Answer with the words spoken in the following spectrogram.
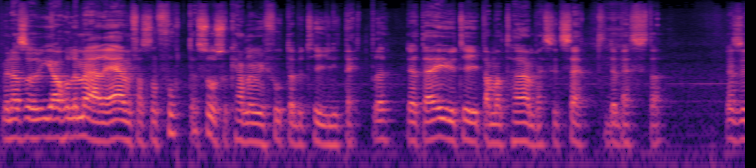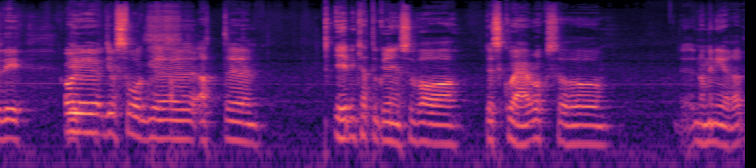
Men alltså jag håller med dig. Även fast de fotar så så kan de ju fota betydligt bättre. Detta är ju typ amatörmässigt sett det bästa. Alltså det... Och jag, jag såg eh, att eh, i den kategorin så var The Square också nominerad.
